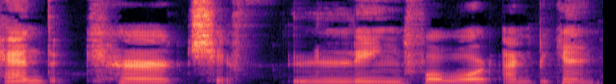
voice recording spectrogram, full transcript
handkerchief, leaned forward, and began.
